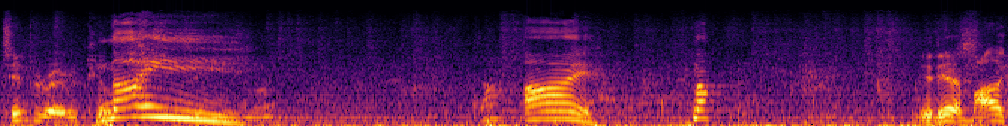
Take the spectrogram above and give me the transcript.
Temporary close. Nej! Ej. Nå. Ja, det er da meget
